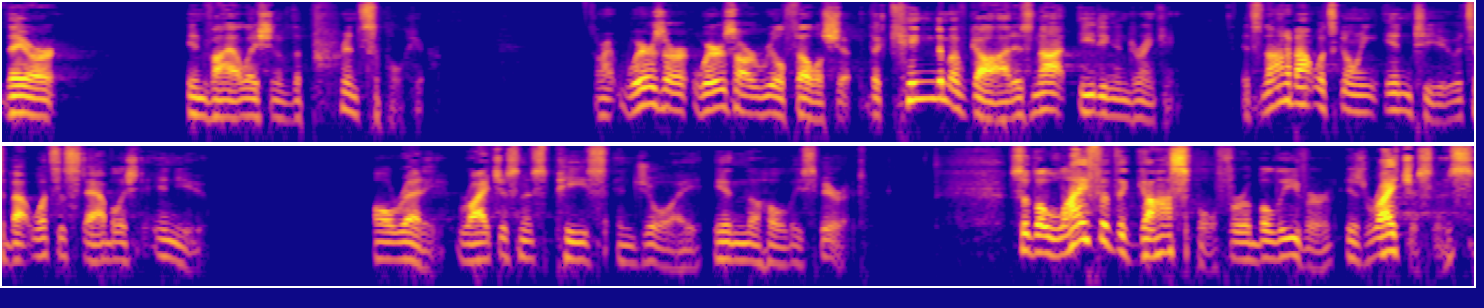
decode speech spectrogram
they are in violation of the principle here. All right, where's our, where's our real fellowship? The kingdom of God is not eating and drinking. It's not about what's going into you. It's about what's established in you already. Righteousness, peace, and joy in the Holy Spirit. So the life of the gospel for a believer is righteousness,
